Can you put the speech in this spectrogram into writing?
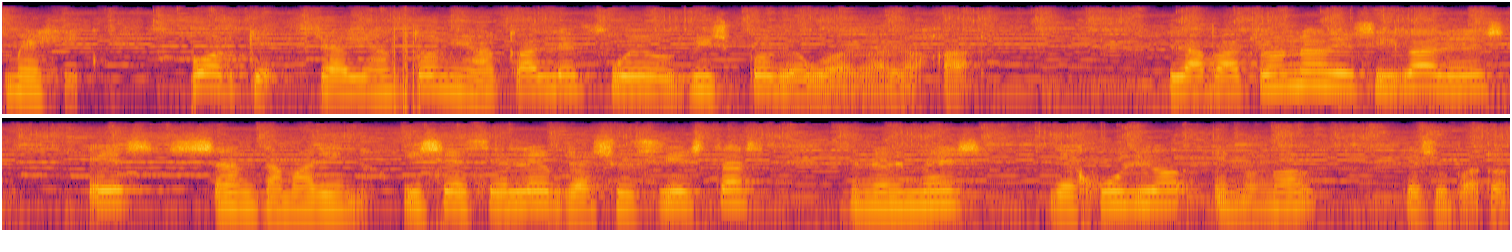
México, porque Fray Antonio Alcalde fue obispo de Guadalajara. La patrona de Cigales es Santa Marina y se celebra sus fiestas en el mes de julio en honor de su patrón.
